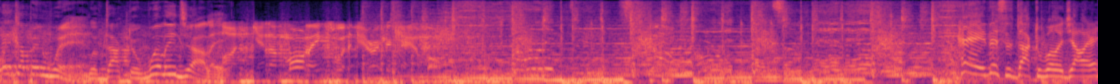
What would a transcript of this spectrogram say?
wake up and win with Dr. Willie Jolly. On Get Up Mornings with Erica Campbell. Hey, this is Dr. Willie Jolly,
